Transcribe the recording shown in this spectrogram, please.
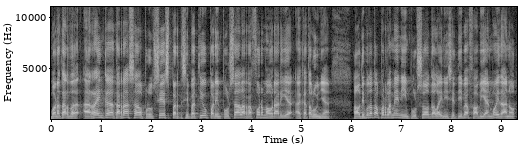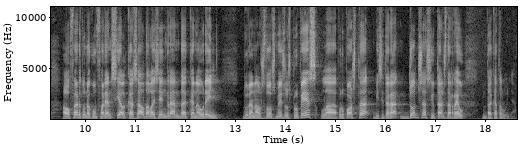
Bona tarda. Arrenca a Terrassa el procés participatiu per impulsar la reforma horària a Catalunya. El diputat al Parlament i impulsor de la iniciativa, Fabián Moedano, ha ofert una conferència al Casal de la Gent Gran de Canaurell. Durant els dos mesos propers, la proposta visitarà 12 ciutats d'arreu de Catalunya.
